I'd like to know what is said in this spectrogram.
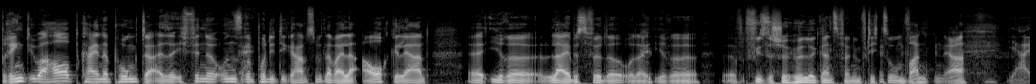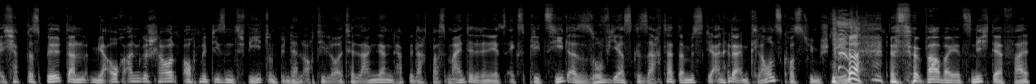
bringt überhaupt keine Punkte. Also ich finde, unsere Politiker haben es mittlerweile auch gelernt, äh, ihre Leibesfülle oder ihre physische Hülle ganz vernünftig zu umwanden, ja. Ja, ich habe das Bild dann mir auch angeschaut, auch mit diesem Tweet und bin dann auch die Leute langgegangen und habe gedacht, was meint er denn jetzt explizit? Also so wie er es gesagt hat, da müsste ja einer da im Clownskostüm stehen. das war aber jetzt nicht der Fall.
